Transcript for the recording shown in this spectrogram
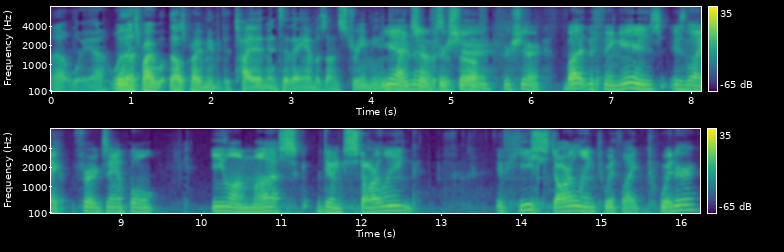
Oh well, yeah. Well, Well- that's probably that was probably maybe to tie it into the Amazon streaming. Yeah, like, no, for sure, stuff. for sure. But the thing is, is like, for example, Elon Musk doing Starlink. If he Starlinked with like Twitter,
